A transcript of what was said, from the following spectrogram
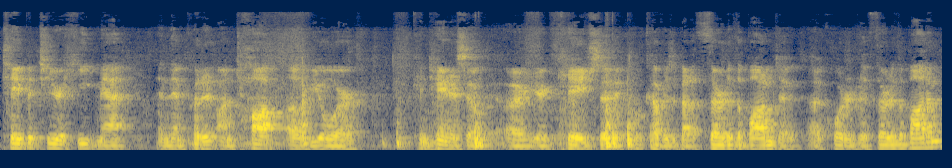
tape it to your heat mat, and then put it on top of your container, so or your cage, so it covers about a third of the bottom to a quarter to a third of the bottom.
